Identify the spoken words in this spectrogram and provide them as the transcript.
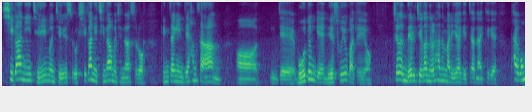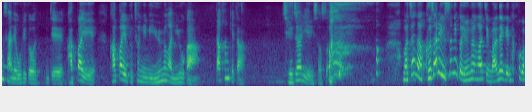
시간이 제이면 제일수록 시간이 지나면 지날수록 굉장히 이제 항상 어 이제 모든 게 내 소유가 돼요. 제가 늘 제가 늘 하는 말 이야기 있잖아요. 그게 803에 우리 그 이제 갓바위 갓바위 부처님이 유명한 이유가 딱 한 개다. 제자리에 있었어. 맞잖아. 그 자리에 있으니까 유명하지. 만약에 그거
